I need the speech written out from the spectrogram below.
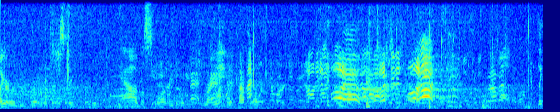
player would be great if there was a party. Yeah. With a. Right. Like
